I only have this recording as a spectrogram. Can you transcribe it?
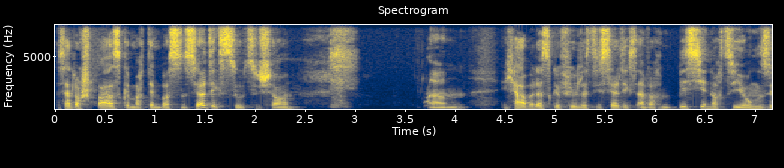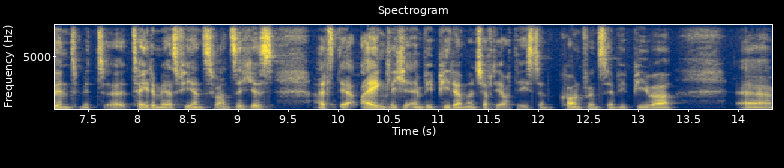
Es hat auch Spaß gemacht, den Boston Celtics zuzuschauen. Ähm, ich habe das Gefühl, dass die Celtics einfach ein bisschen noch zu jung sind, mit äh, Tatum erst 24 ist, als der eigentliche MVP der Mannschaft, der auch der Eastern Conference MVP war, äh,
